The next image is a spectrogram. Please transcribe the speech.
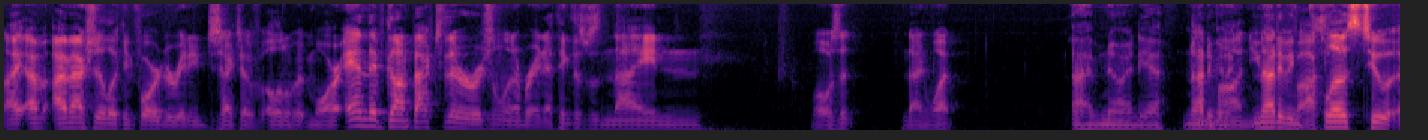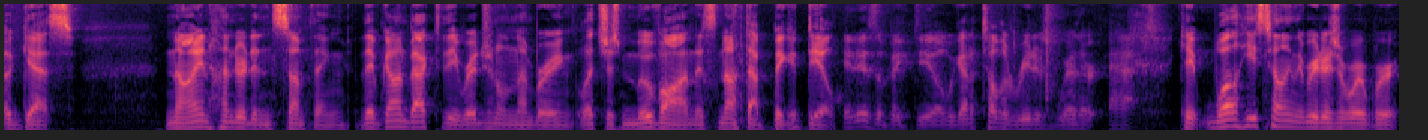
I, I'm, I'm actually looking forward to reading Detective a little bit more, and they've gone back to their original numbering. I think this was nine. What was it? Nine what? I have no idea. Not Come even on, you not even fuck. close to a guess. 900 and something. They've gone back to the original numbering. Let's just move on. It's not that big a deal. It is a big deal. We got to tell the readers where they're at. Okay, well, he's telling the readers where we're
